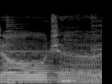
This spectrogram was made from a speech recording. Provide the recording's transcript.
守着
